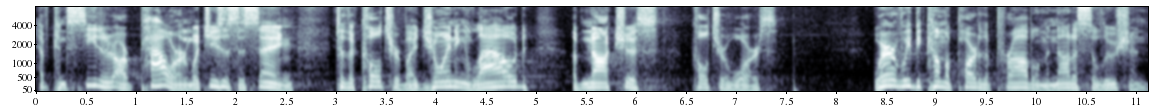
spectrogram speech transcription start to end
have conceded our power in what Jesus is saying to the culture by joining loud, obnoxious culture wars? Where have we become a part of the problem and not a solution?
